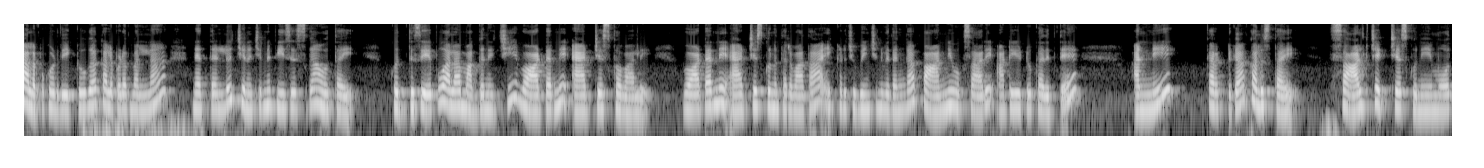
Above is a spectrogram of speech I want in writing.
కలపకూడదు. ఎక్కువగా కలపడం వలన నెత్తళ్ళు చిన్న చిన్న పీసెస్గా అవుతాయి. కొద్దిసేపు అలా మగ్గనిచ్చి వాటర్ని యాడ్ చేసుకోవాలి. వాటర్ని యాడ్ చేసుకున్న తర్వాత ఇక్కడ చూపించిన విధంగా పాన్ని ఒకసారి అటు ఇటు కదిపితే అన్నీ కరెక్ట్గా కలుస్తాయి. సాల్ట్ చెక్ చేసుకుని మూత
